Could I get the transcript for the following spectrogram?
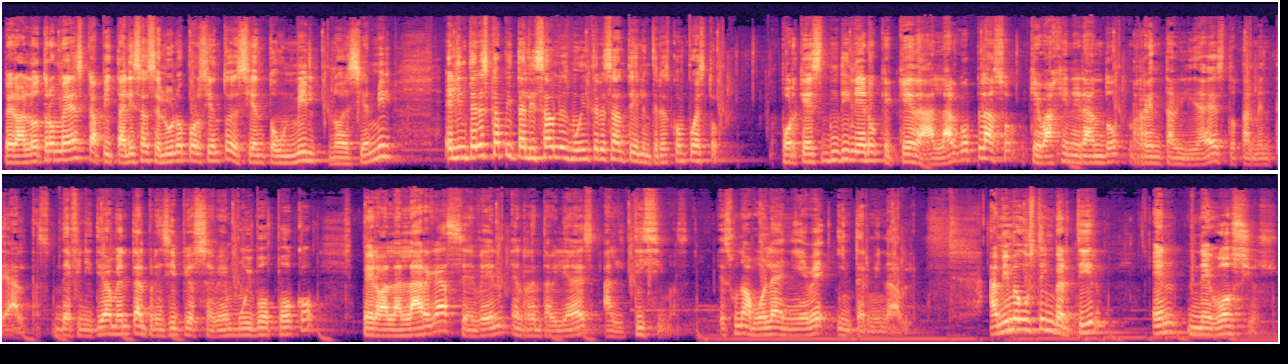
Pero al otro mes capitalizas el 1% de 101 mil, no de 100 mil. El interés capitalizable es muy interesante y el interés compuesto porque es un dinero que queda a largo plazo que va generando rentabilidades totalmente altas. Definitivamente al principio se ve muy poco, pero a la larga se ven en rentabilidades altísimas. Es una bola de nieve interminable. A mí me gusta invertir en negocios,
